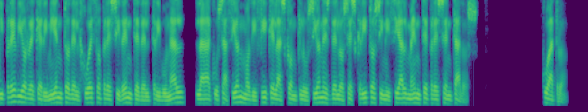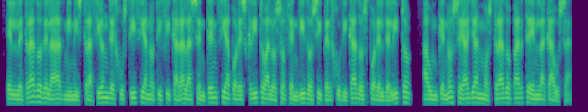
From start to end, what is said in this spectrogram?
y previo requerimiento del juez o presidente del tribunal, la acusación modifique las conclusiones de los escritos inicialmente presentados. 4. El letrado de la Administración de Justicia notificará la sentencia por escrito a los ofendidos y perjudicados por el delito, aunque no se hayan mostrado parte en la causa.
